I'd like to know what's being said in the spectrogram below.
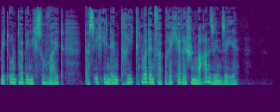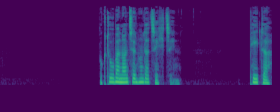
Mitunter bin ich so weit, dass ich in dem Krieg nur den verbrecherischen Wahnsinn sehe. Oktober 1916 Peter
